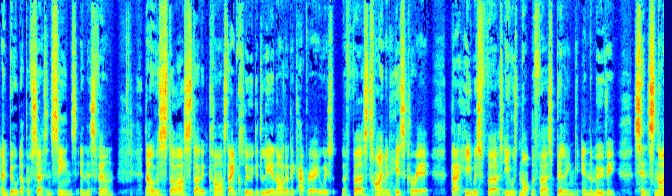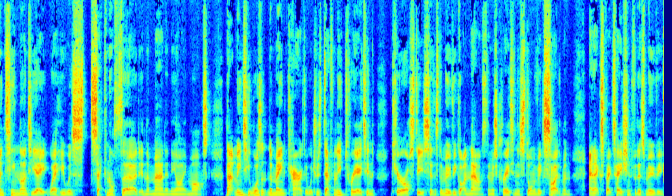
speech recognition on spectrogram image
and build up of certain scenes in this film. Now, with a star studded cast that included Leonardo DiCaprio, it was the first time in his career that he was first, he was not the first billing in the movie since 1998, where he was second or third in The Man in the Iron Mask. That means he wasn't the main character, which was definitely creating curiosity since the movie got announced and was creating this storm of excitement and expectation for this movie.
